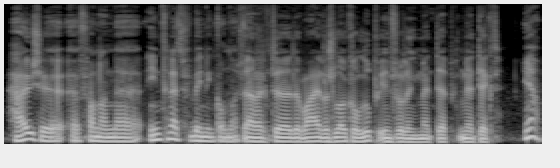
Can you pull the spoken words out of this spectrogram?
huizen van een internetverbinding konden. Eigenlijk de, de wireless local loop invulling met, met DECT. Ja,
